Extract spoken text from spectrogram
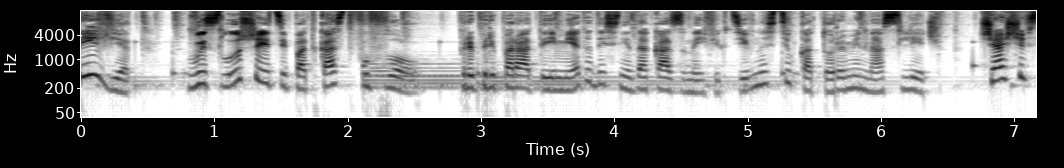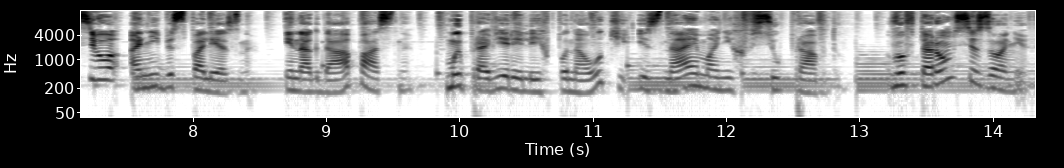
Привет! Вы слушаете подкаст «Фуфлоу» про препараты и методы с недоказанной эффективностью, которыми нас лечат. Чаще всего они бесполезны, иногда опасны. Мы проверили их по науке и знаем о них всю правду. Во втором сезоне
